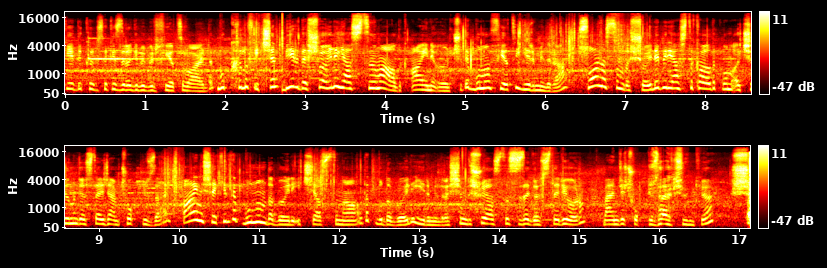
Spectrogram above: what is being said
47-48 lira gibi bir fiyatı vardı. Bu kılıf için bir de şöyle yastığını aldık aynı ölçüde. Bunun fiyatı 20 lira. Sonrasında şöyle bir yastık aldık. Bunun açığını göstereceğim. Çok güzel. Aynı şekilde bunun da böyle iç yastığını aldık. Bu da böyle 20 lira. Şimdi şu yastığı size gösteriyorum. Bence çok güzel çünkü. Şu.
